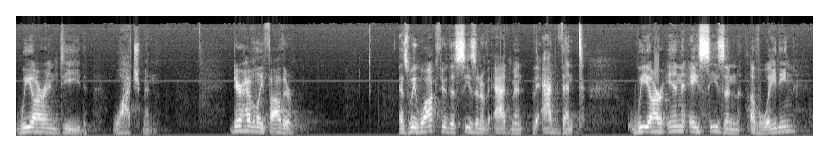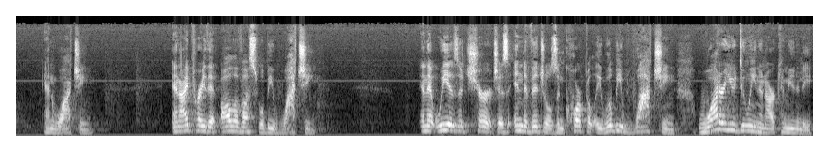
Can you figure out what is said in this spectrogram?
We are indeed watchmen. Dear Heavenly Father, as we walk through this season of Advent, Advent, we are in a season of waiting and watching. And I pray that all of us will be watching. And that we as a church, as individuals and corporately, will be watching. What are you doing in our community?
